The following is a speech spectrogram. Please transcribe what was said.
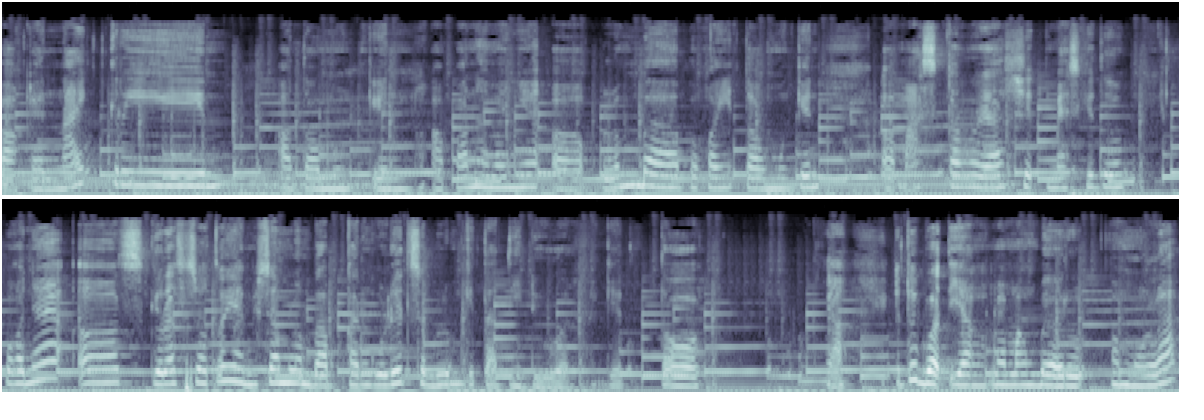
pakai night cream atau mungkin apa namanya uh, pelembab pokoknya atau mungkin uh, masker ya sheet mask gitu. Pokoknya uh, segala sesuatu yang bisa melembabkan kulit sebelum kita tidur gitu ya itu buat yang memang baru pemula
